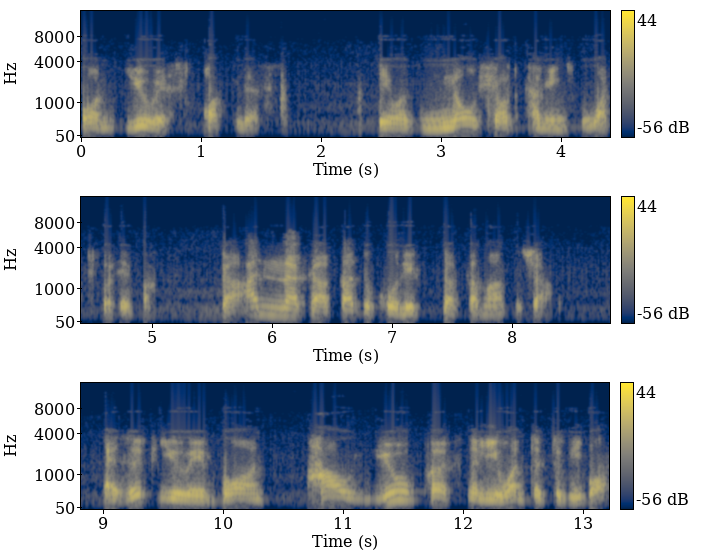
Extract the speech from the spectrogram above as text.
born, you were spotless. There was no shortcomings whatsoever. كَأَنَّكَ قَدْ خُلِقْتَ كَمَا تَشَاءُ As if you were born how you personally wanted to be born.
